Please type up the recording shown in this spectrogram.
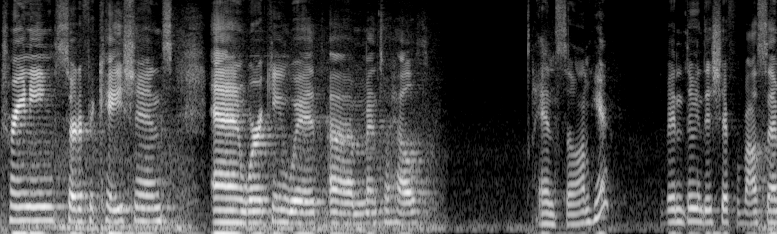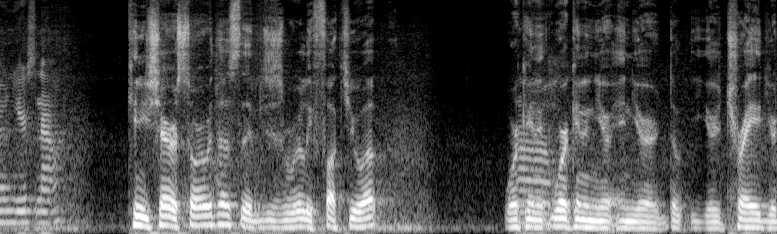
training, certifications, and working with um, mental health and so I'm here. Been doing this shit for about seven years now. Can you share a story with us that just really fucked you up? Working Um, working in your in your your trade, your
